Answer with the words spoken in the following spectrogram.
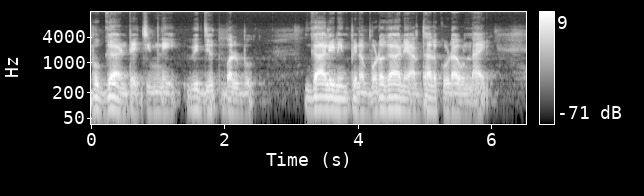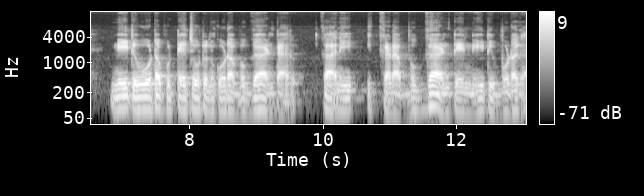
బుగ్గ అంటే చిమ్నీ విద్యుత్ బల్బు. గాలి నింపిన బుడగ అనే అర్థాలు కూడా ఉన్నాయి. నీటి ఊట పుట్టే చోటును కూడా బుగ్గ అంటారు. కానీ ఇక్కడ బుగ్గ అంటే నీటి బుడగ.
